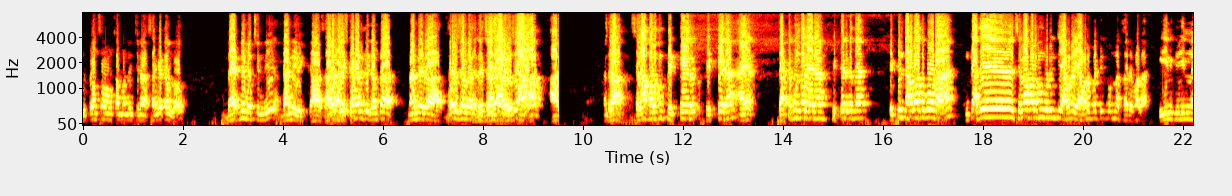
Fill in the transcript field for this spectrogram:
విధ్వంసం సంబంధించిన సంఘటనలో బ్యాడ్ నేమ్ వచ్చింది. దాన్ని కవర్ చేసుకోవడానికి ఇదంతా నా మీద బురద జల్లడానికి సరే, సరే, ఆ రోజు చేశారు. ఆ- ఆ- అంటే శిలా- శిలాఫలకం పెట్టారు పెట్టారా? ఆయన పెట్టకుండా లేరా? పెట్టారు కదా. పెట్టిన తర్వాత కూడా ఇంకా అదే శిలాఫలకం గురించి ఎవరు ఎవరు పట్టించుకుంటున్నారు సార్ ఇవాళ? ఈయనకి ఈయన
